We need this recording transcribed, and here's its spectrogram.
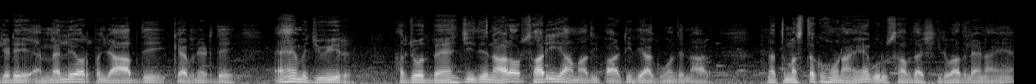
ਜਿਹੜੇ ਐਮਐਲਏ ਔਰ ਪੰਜਾਬ ਦੇ ਕੈਬਨਿਟ ਦੇ ਅਹਿਮ ਵਜ਼ੀਰ ਹਰਜੋਤ ਬੈਂਸ ਜੀ ਦੇ ਨਾਲ ਔਰ ਸਾਰੀ ਹੀ ਆਮ ਆਦਮੀ ਪਾਰਟੀ ਦੇ ਆਗੂਆਂ ਦੇ ਨਾਲ ਨਤਮਸਤਕ ਹੋਣ ਆਏ ਆ, ਗੁਰੂ ਸਾਹਿਬ ਦਾ ਆਸ਼ੀਰਵਾਦ ਲੈਣ ਆਏ ਆ।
